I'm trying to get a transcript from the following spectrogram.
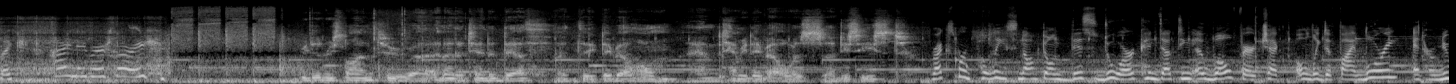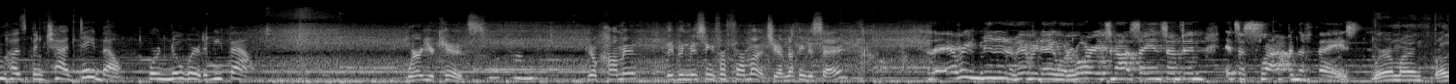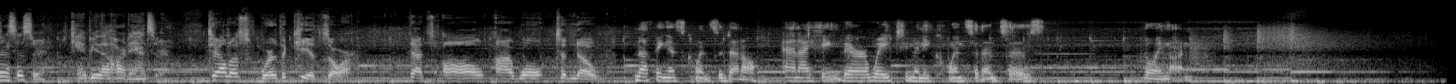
like, hi neighbor, sorry. We did respond to uh, an unattended death at the Daybell home, and Tammy Daybell was uh, deceased. Rexburg police knocked on this door conducting a welfare check, only to find Lori and her new husband, Chad Daybell, were nowhere to be found. Where are your kids? Um, no comment? They've been missing for four months. You have nothing to say? Every minute of every day where Lori's not saying something, it's a slap in the face. Where are my brother and sister? Can't be that hard to answer. Tell us where the kids are. That's all I want to know. Nothing is coincidental. And I think there are way too many coincidences going on.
